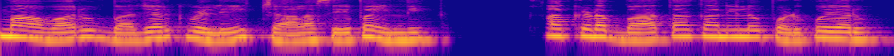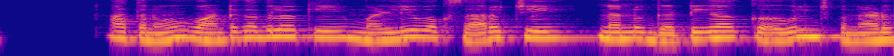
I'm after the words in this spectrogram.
మా వారు బజార్కి వెళ్ళి చాలాసేపు అయింది అక్కడ బాతాకానీలో పడిపోయారు. అతను వంటగదిలోకి మళ్ళీ ఒకసారొచ్చి నన్ను గట్టిగా కౌగులించుకున్నాడు.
